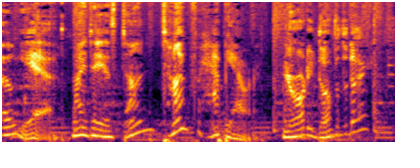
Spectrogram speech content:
Oh yeah, my day is done. Time for happy hour. You're already done for the day?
